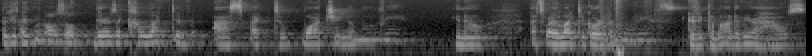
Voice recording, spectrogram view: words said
Because I think also there's a collective aspect to watching a movie, you know. That's why I like to go to the movies, because you come out of your house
